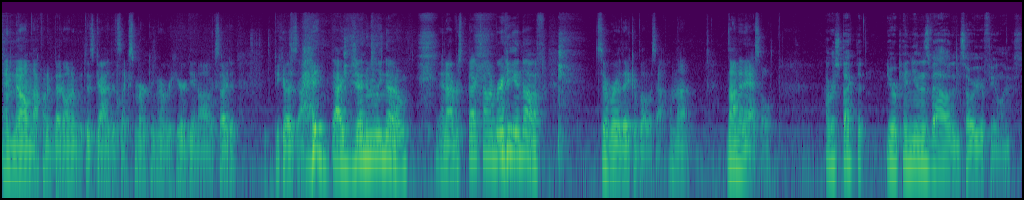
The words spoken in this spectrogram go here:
and no, I'm not going to bet on it with this guy that's like smirking over here, getting all excited, because I I genuinely know, and I respect Tom Brady enough, to where they could blow us out. I'm not not an asshole. I respect it. Your opinion is valid, and so are your feelings.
